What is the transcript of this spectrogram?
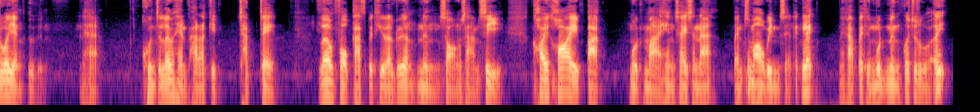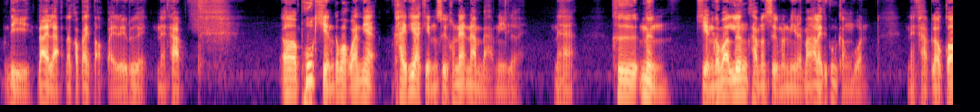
ด้วยอย่างอื่นนะฮะคุณจะเริ่มเห็นภารกิจชัดเจน เริ่มโฟกัสไปทีละเรื่อง 1 2 3 4 ค่อยๆ ปักหมุดหมายแห่งชัยชนะ เป็น small win เสียเล็กๆนะครับไปถึงหมุดหนึ่งก็จะรู้ว่าเอ้ยดีได้ละแล้วก็ไปต่อไปเรื่อยๆนะครับผู้เขียนก็บอกว่าเนี่ยใครที่อยากเขียนหนังสือเขาแนะนำแบบนี้เลยนะฮะคือหนึ่งเขียนกันว่าเรื่องทำหนังสือมันมีอะไรบ้างอะไรที่คุณกังวล นะครับแล้วก็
